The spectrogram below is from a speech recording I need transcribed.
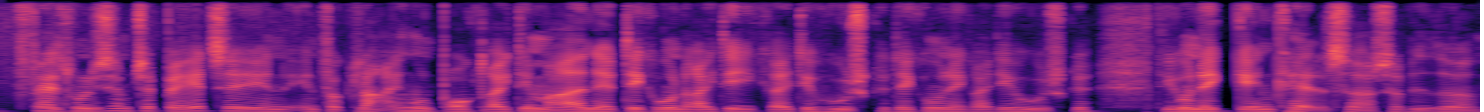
faldt hun ligesom tilbage til en, en forklaring, hun brugte rigtig meget net. Det kunne hun rigtig, ikke rigtig huske. Det kunne hun ikke rigtig huske. Det kunne hun ikke genkalde sig og så videre.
